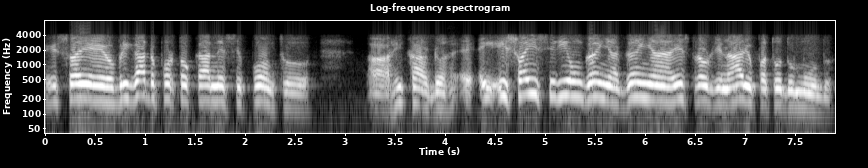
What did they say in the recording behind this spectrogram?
isso aí, obrigado por tocar nesse ponto, uh, Ricardo. É, é, isso aí seria um ganha-ganha extraordinário para todo mundo.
